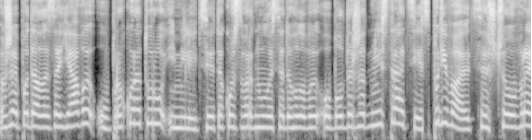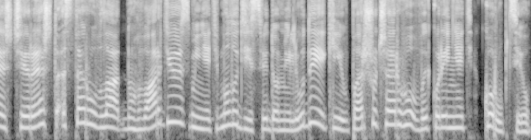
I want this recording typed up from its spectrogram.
Вже подали заяви у прокуратуру і міліцію. Також звернулися до голови облдержадміністрації. Сподіваються, що врешті-решт стару владну гвардію змінять молоді свідомі люди, які в першу чергу викорінять корупцію.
